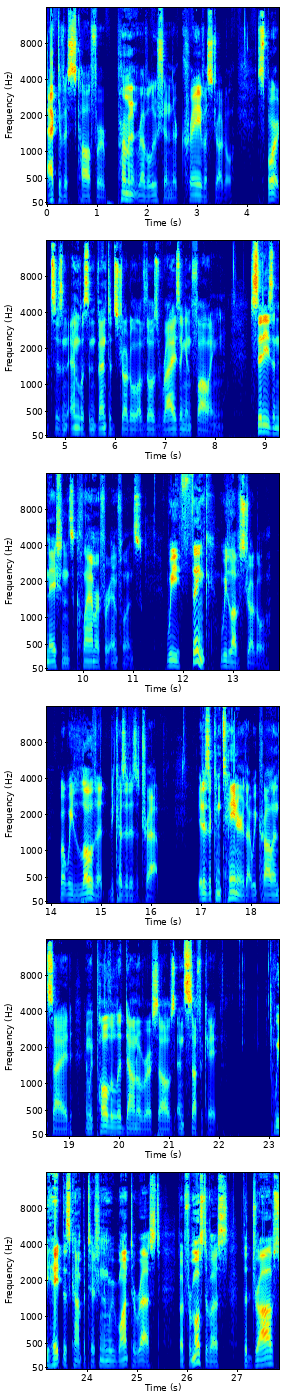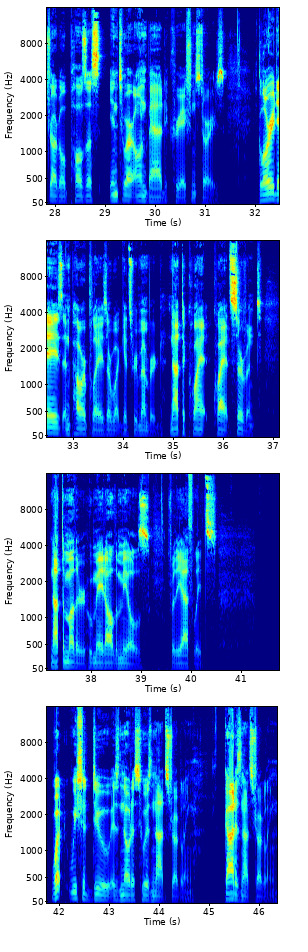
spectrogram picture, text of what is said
Activists call for permanent revolution, they crave a struggle. Sports is an endless invented struggle of those rising and falling. Cities and nations clamor for influence. We think we love struggle, but we loathe it because it is a trap. It is a container that we crawl inside and we pull the lid down over ourselves and suffocate. We hate this competition and we want to rest, but for most of us, the draw of struggle pulls us into our own bad creation stories. Glory days and power plays are what gets remembered, not the quiet, quiet servant, not the mother who made all the meals for the athletes. What we should do is notice who is not struggling. God is not struggling.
